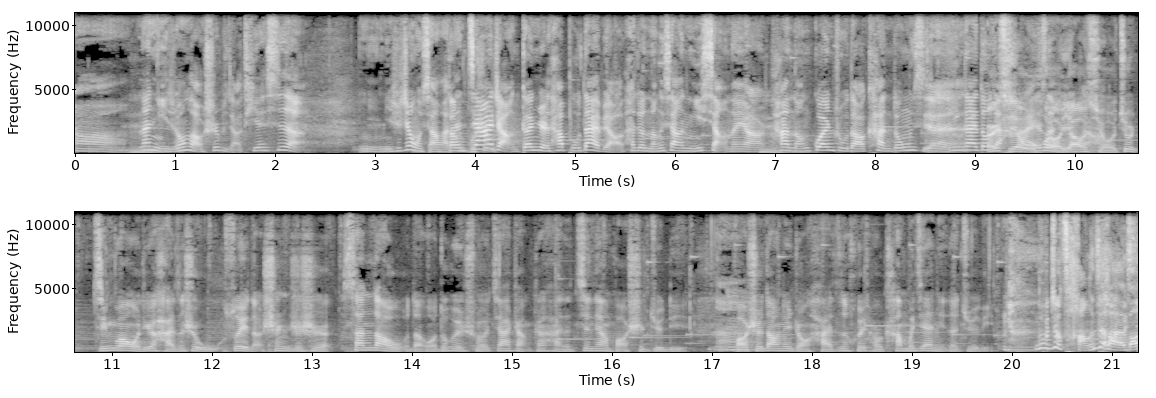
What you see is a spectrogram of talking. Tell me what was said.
啊，那你这种老师比较贴心。你你是这种想法，但但家长跟着他不代表他就能像你想那样，嗯他能关注到看东西，对应该都在而且我会有。要求，就尽管我这个孩子是五岁的，甚至是三到五的，我都会说家长跟孩子尽量保持距离，嗯保持到那种孩子回头看不见你的距离。那不就藏起来吗？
